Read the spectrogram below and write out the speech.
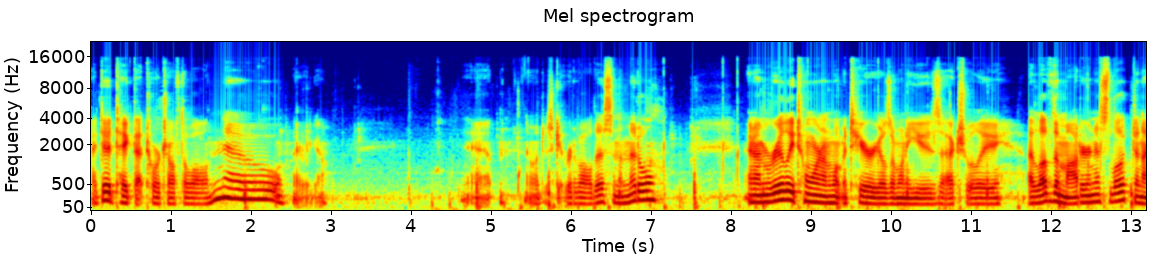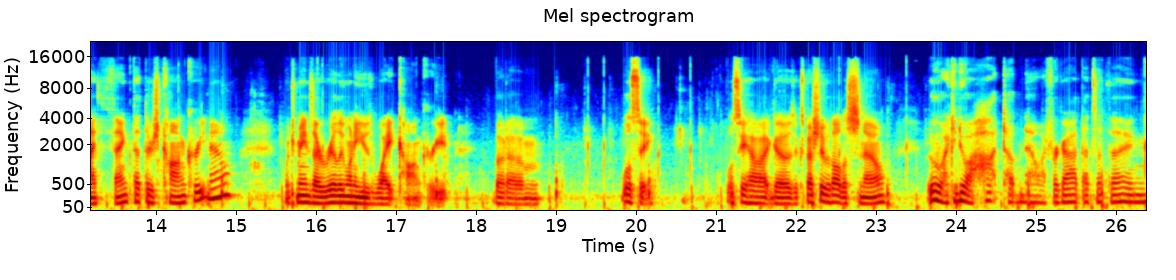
I did take that torch off the wall. No! There we go. Yeah. Now we'll just get rid of all this in the middle. And I'm really torn on what materials I want to use, actually. I love the modernist look, and I think that there's concrete now, which means I really want to use white concrete. But, um, we'll see. We'll see how it goes, especially with all the snow. Ooh, I can do a hot tub now. I forgot that's a thing.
